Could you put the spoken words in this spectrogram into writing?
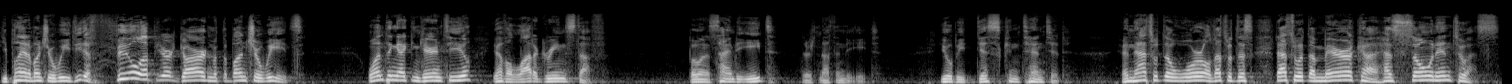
You plant a bunch of weeds. You just fill up your garden with a bunch of weeds. One thing I can guarantee you, you have a lot of green stuff. But when it's time to eat, there's nothing to eat you'll be discontented. And that's what the world, that's what this, that's what America has sown into us.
